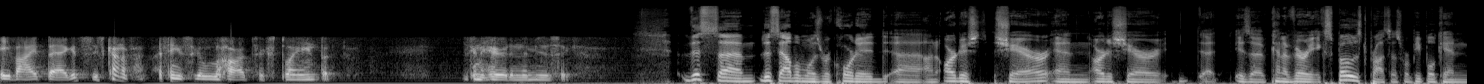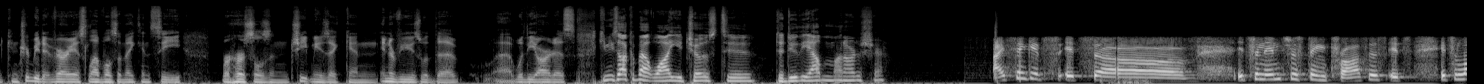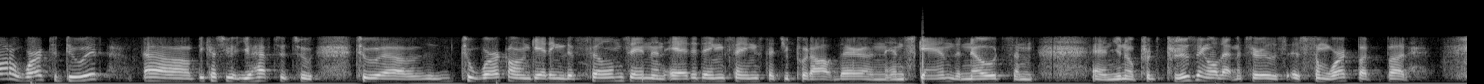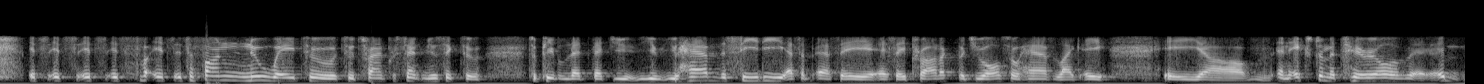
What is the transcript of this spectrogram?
a vibe back. It's it's kind of I think it's a little hard to explain, but you can hear it in the music. This um, this album was recorded uh, on Artist Share, and Artist Share uh, is a kind of very exposed process where people can contribute at various levels, and they can see rehearsals and sheet music and interviews with the uh, with the artists. Can you talk about why you chose to to do the album on Artist Share? I think it's it's uh, it's an interesting process. It's it's a lot of work to do it uh, because you you have to to to uh, to work on getting the films in and editing things that you put out there and, and scan the notes and and you know pr- producing all that material is, is some work, but but it's it's it's it's it's it's a fun new way to to try and present music to to people that that you you you have the CD as a as a as a product, but you also have like a a uh, an extra material,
